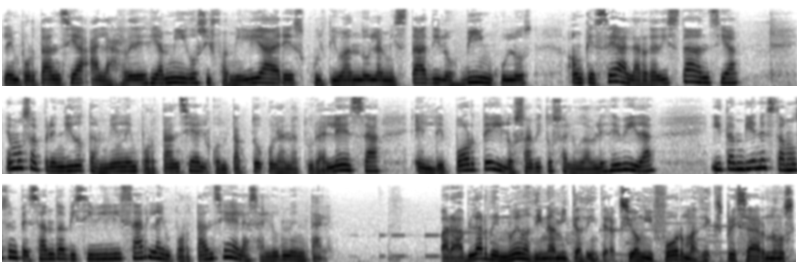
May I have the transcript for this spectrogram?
la importancia a las redes de amigos y familiares, cultivando la amistad y los vínculos, aunque sea a larga distancia. Hemos aprendido también la importancia del contacto con la naturaleza, el deporte y los hábitos saludables de vida, y también estamos empezando a visibilizar la importancia de la salud mental. Para hablar de nuevas dinámicas de interacción y formas de expresarnos,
